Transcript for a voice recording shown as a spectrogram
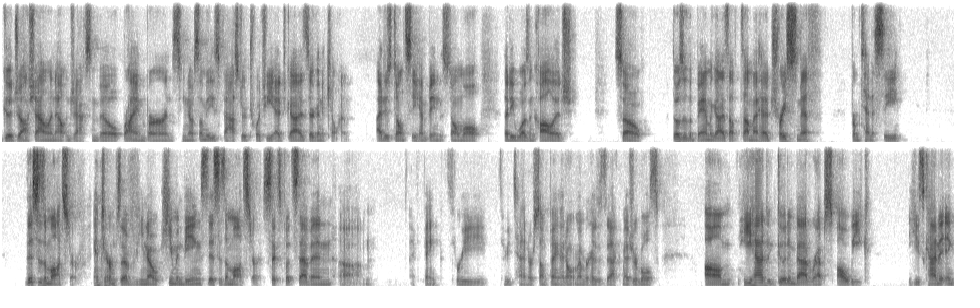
good Josh Allen out in Jacksonville, Brian Burns, you know, some of these faster, twitchy edge guys, they're going to kill him. I just don't see him being the Stonewall that he was in college. So those are the Bama guys off the top of my head. Trey Smith from Tennessee. This is a monster in terms of, you know, human beings. This is a monster. Six foot seven, um, I think three, 310 or something. I don't remember his exact measurables. Um, he had good and bad reps all week. He's kind of in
